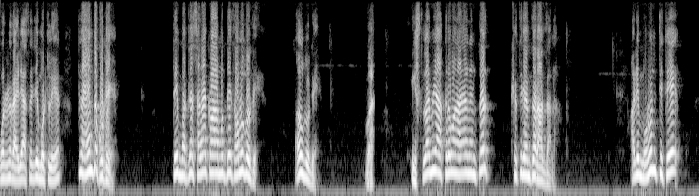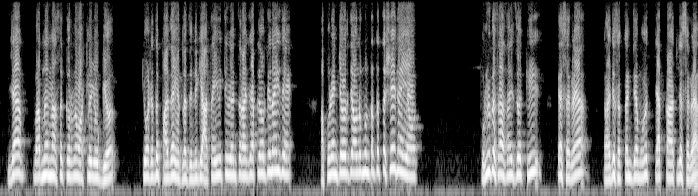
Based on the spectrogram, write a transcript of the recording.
वर्ण राहिले. असं जे म्हटले ते अनंत खोटे आहे. ते मधल्या सगळ्या काळामध्ये चालूच होते. चालूच होते. इस्लामी आक्रमण आल्यानंतर क्षत्रियांचा राज झाला. आणि म्हणून तिथे ज्या बाबणांना असं करणं वाटलं योग्य किंवा त्याचा फायदा घेतला त्यांनी की आताही ते यांचं राज्य आपल्यावरती नाहीच आहे. आपण यांच्यावरती अवलंबून तर तसेही नाही आहोत. पूर्वी कसं असायचं की त्या सगळ्या राजसत्तांच्यामुळे त्या काळातल्या सगळ्या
